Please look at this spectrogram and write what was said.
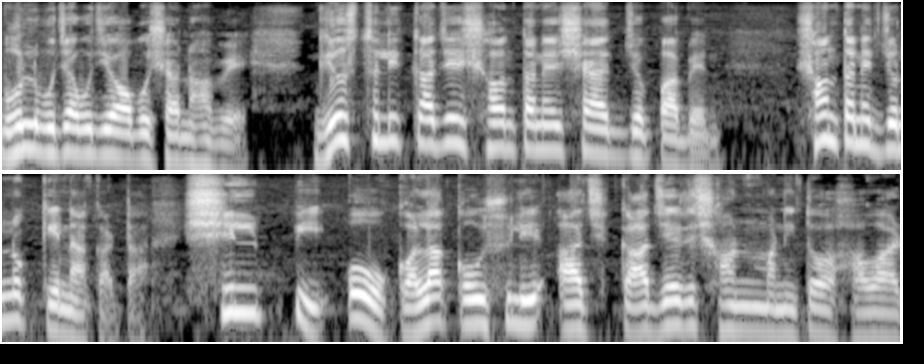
ভুল বুঝাবুঝি অবসান হবে। গৃহস্থলিক কাজে সন্তানের সাহায্য পাবেন। সন্তানের জন্য কেনাকাটা, শিল্পী ও কলা কৌশলী আজ কাজের সম্মানিত হওয়ার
